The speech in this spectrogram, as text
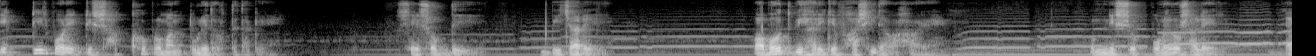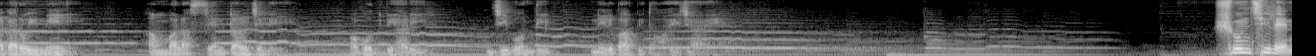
একটির পর একটি সাক্ষ্য প্রমাণ তুলে ধরতে থাকে। শেষ অবধি বিচারে অবোধ বিহারীকে ফাঁসি দেওয়া হয়। উনিশশো পনেরো সালের এগারোই মে আম্বালা সেন্ট্রাল জেলে অবোধ বিহারীর জীবনদ্বীপ নির্বাপিত হয়ে যায়। শুনছিলেন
